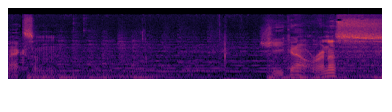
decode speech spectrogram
Maxim. She can outrun us.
